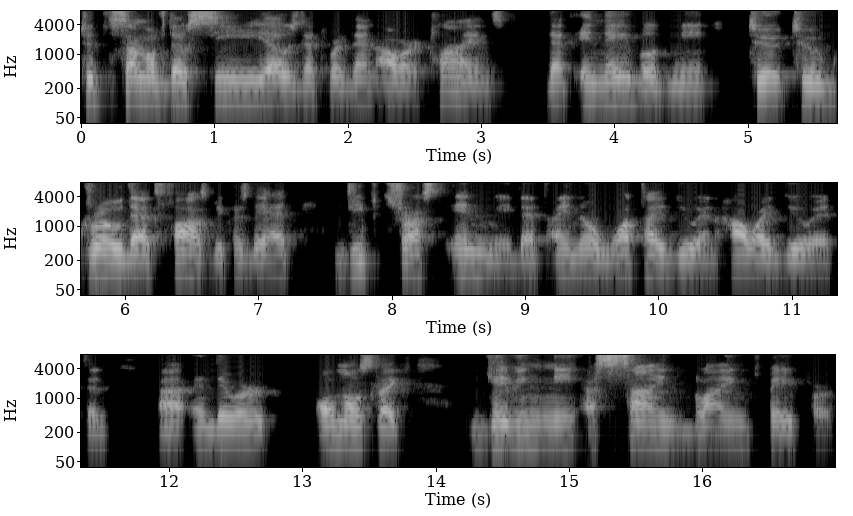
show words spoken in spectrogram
to some of those CEOs that were then our clients that enabled me to to grow that fast because they had deep trust in me that I know what I do and how I do it. And uh, and they were almost like giving me a signed blind paper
